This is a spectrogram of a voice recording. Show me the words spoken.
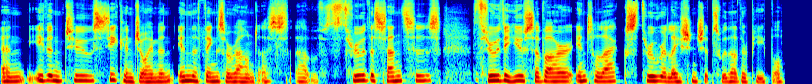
and even to seek enjoyment in the things around us uh, through the senses, through the use of our intellects, through relationships with other people.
